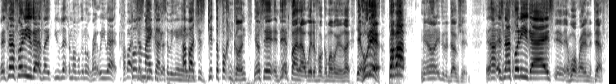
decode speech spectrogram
it's not funny, you guys. Like, you let the motherfucker know right where you at. How about Pull the just mic get up gun- so we can hear How about you. just get the fucking gun? You know what I'm saying? And then find out where the fucking motherfucker is. Like, yeah, who there? Pop up. You know, they do the dumb shit. Yeah, it's not funny, you guys, and walk right into death.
